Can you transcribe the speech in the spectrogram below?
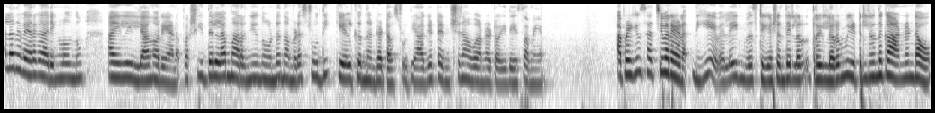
അല്ലാതെ വേറെ കാര്യങ്ങളൊന്നും അതിലില്ല എന്ന് പറയാണ്. പക്ഷേ ഇതെല്ലാം മറിഞ്ഞുകൊണ്ട് നമ്മുടെ ശ്രുതി കേൾക്കുന്നുണ്ട് കേട്ടോ. ശ്രുതി ആകെ ടെൻഷൻ ആവുകയാണ് കേട്ടോ ഇതേ സമയം. അപ്പോഴേക്കും സച്ചി പറയാണ് നീ വല്ല ഇൻവെസ്റ്റിഗേഷൻ ത്രില്ലർ ത്രില്ലറും വീട്ടിൽ നിന്ന് കാണുന്നുണ്ടാവും.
